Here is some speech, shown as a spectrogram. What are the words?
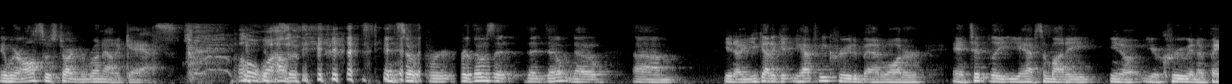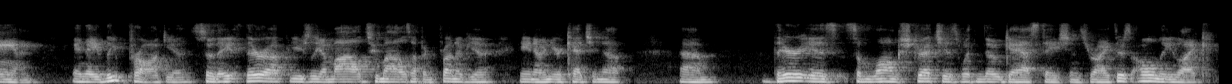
and we are also starting to run out of gas. Oh wow! so, and so for for those that that don't know, um, you know, you got to get you have to be crewed in Badwater and typically you have somebody, you know, your crew in a van, and they leapfrog you. So they they're up usually a mile, two miles up in front of you, you know, and you're catching up. Um, there is some long stretches with no gas stations, right? There's only like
